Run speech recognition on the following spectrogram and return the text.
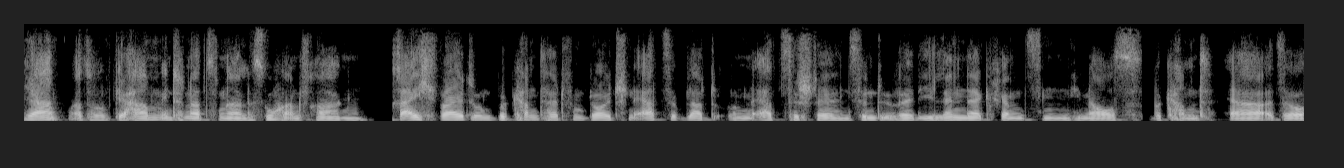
Ja, also wir haben internationale Suchanfragen. Reichweite und Bekanntheit vom Deutschen Ärzteblatt und Ärztestellen sind über die Ländergrenzen hinaus bekannt. Ja, also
